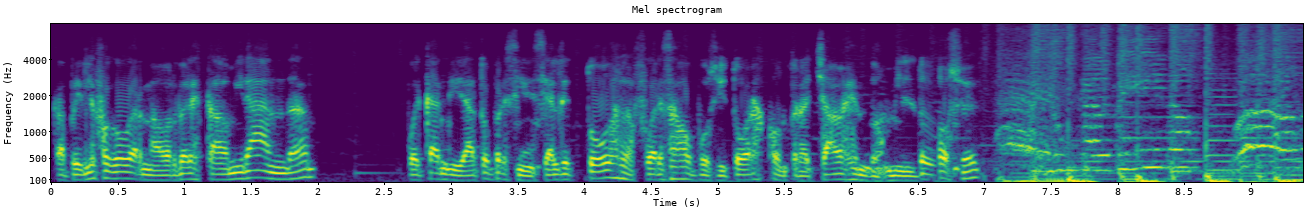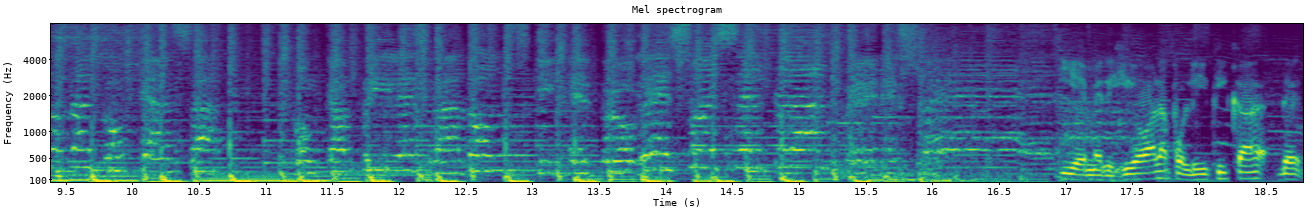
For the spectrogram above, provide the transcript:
Capriles fue gobernador del estado Miranda, fue candidato presidencial de todas las fuerzas opositoras contra Chávez en 2012. y emergió a la política de,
